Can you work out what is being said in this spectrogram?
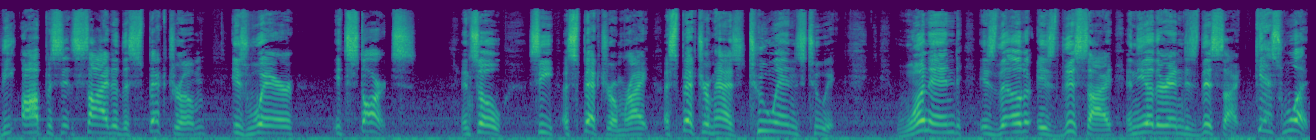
The opposite side of the spectrum is where it starts. And so, see, a spectrum, right? A spectrum has two ends to it. One end is the other is this side and the other end is this side. Guess what?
